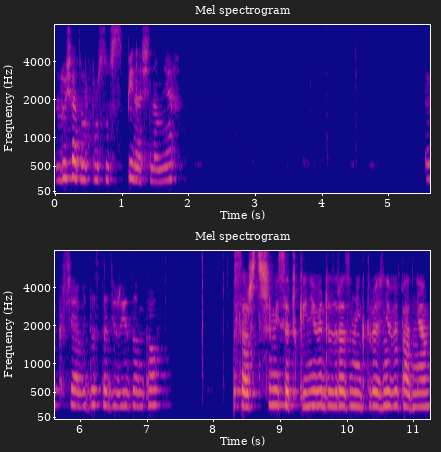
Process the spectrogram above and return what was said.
Lusia to już po prostu wspina się na mnie. Tak chciałaby dostać już jedzonko. Jest aż trzy miseczki. Nie wiem, czy zaraz mi któraś nie wypadnie.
